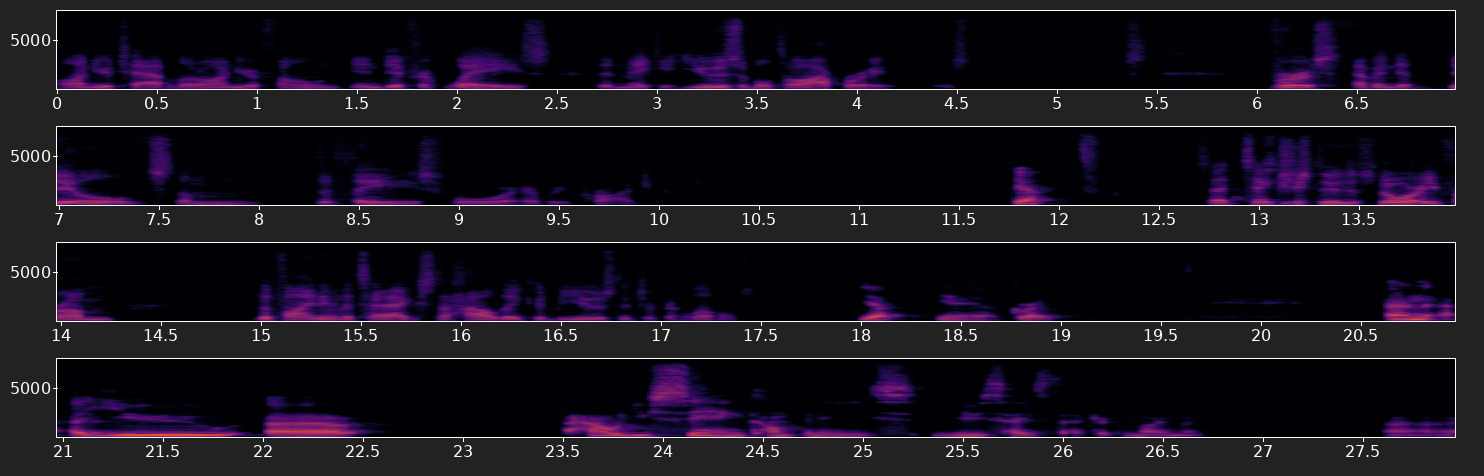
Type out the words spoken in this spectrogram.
on your tablet, on your phone, in different ways that make it usable to operators, versus having to build some delays for every project. Yeah. So that takes you through the story from defining the tags to how they could be used at different levels. Yeah, yeah, yeah, great. And are you, uh, how are you seeing companies use Haystack at the moment? Uh,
